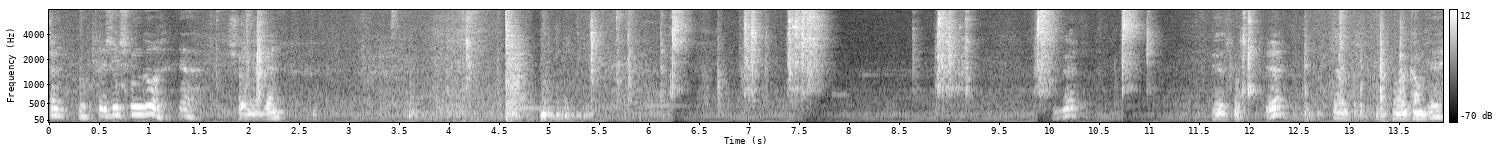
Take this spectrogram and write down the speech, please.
have a mission. No, Position good, yeah. Show me again. Good. Good. Yeah. Good. Welcome. Okay.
